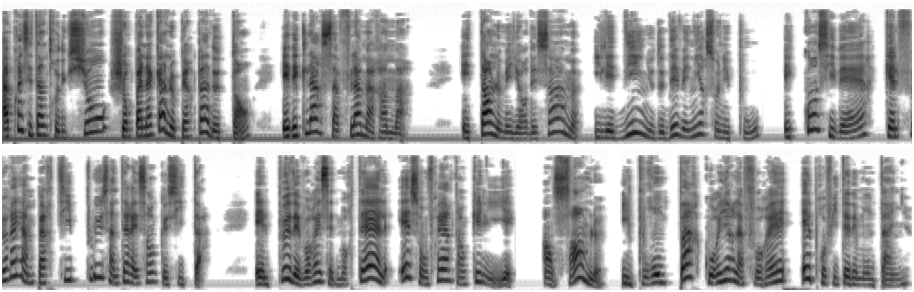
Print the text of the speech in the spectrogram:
Après cette introduction, Shurpanaka ne perd pas de temps et déclare sa flamme à Rama. Étant le meilleur des hommes, il est digne de devenir son époux et considère qu'elle ferait un parti plus intéressant que Sita. Elle peut dévorer cette mortelle et son frère tant qu'elle y est. Ensemble, ils pourront parcourir la forêt et profiter des montagnes.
